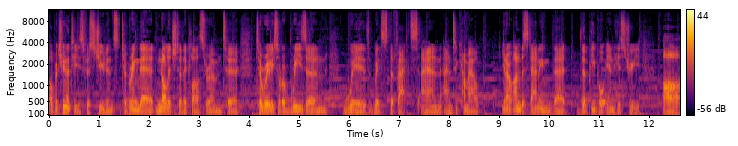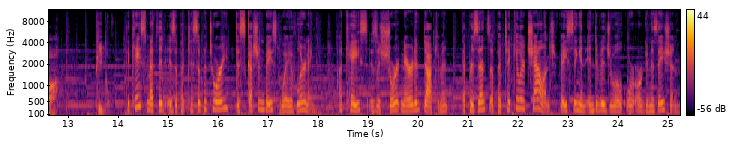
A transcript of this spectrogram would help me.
opportunities for students to bring their knowledge to the classroom, to to really sort of reason with with the facts and and to come out, you know, understanding that the people in history are people. The CASE method is a participatory, discussion-based way of learning. A case is a short narrative document that presents a particular challenge facing an individual or organization.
